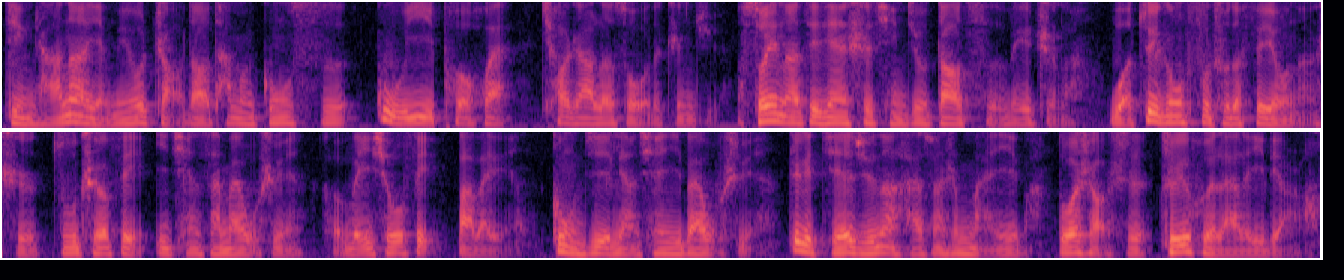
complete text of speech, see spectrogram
警察呢也没有找到他们公司故意破坏、敲诈勒索我的证据，所以呢这件事情就到此为止了。我最终付出的费用呢是租车费一千三百五十元和维修费八百元。共计两千一百五十元，这个结局呢还算是满意吧，多少是追回来了一点啊。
